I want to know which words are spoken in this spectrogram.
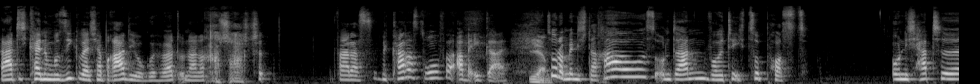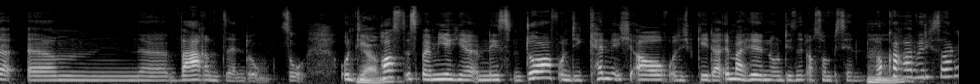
Da hatte ich keine Musik, weil ich habe Radio gehört und dann war das eine Katastrophe, aber egal. Ja. So, dann bin ich da raus und dann wollte ich zur Post. Und ich hatte ähm, eine Warensendung. So. Und die ja. Post ist bei mir hier im nächsten Dorf und die kenne ich auch und ich gehe da immer hin und die sind auch so ein bisschen mhm. lockerer, mhm. würde ich sagen.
